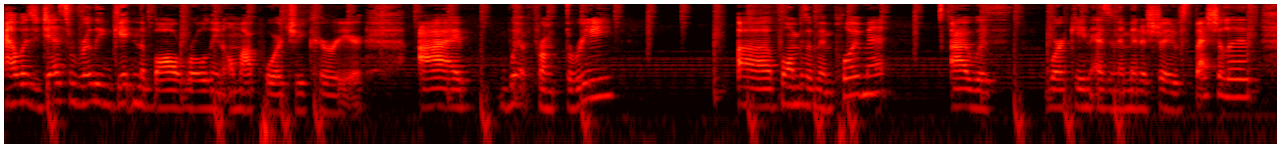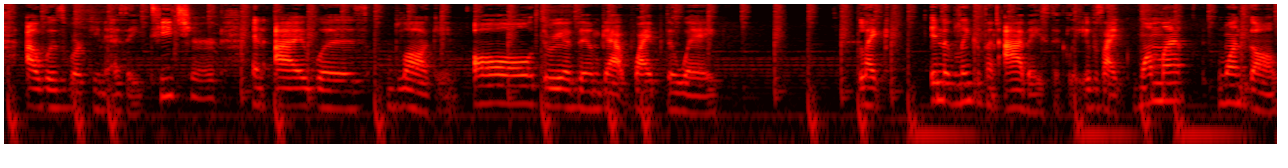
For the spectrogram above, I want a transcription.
I was just really getting the ball rolling on my poetry career. I went from three uh, forms of employment. I was working as an administrative specialist, I was working as a teacher, and I was blogging. All three of them got wiped away like in the blink of an eye, basically. It was like one month one's gone.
